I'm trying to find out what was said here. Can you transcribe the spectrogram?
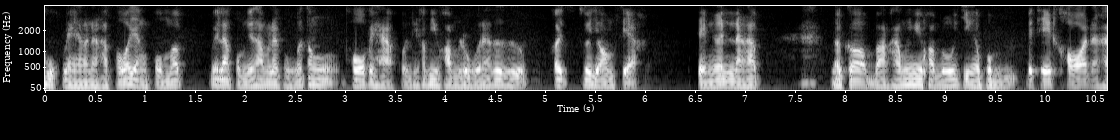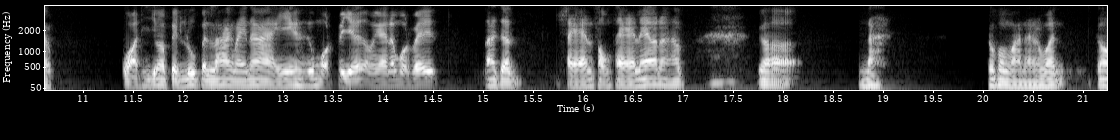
ถูกแล้วนะครับ เพราะว่าอย่างผมว่าเวลาผมจะทำอะไร ผมก็ต้องโทรไปหาคนที่เขามีความรู้นะก็คือ ก็ยอมเสียเสียเงินนะครับ แล้วก็บางครั้งไม่มีความรู้จริงอะผมไปเทคคอร์สนะครับ กว่าที่จะมาเป็นรูปเป็นร่างในหน้าอย่างนี้ก็คือหมดไปเยอะเหมือนกันนะหมดไปน่าจะแสนสองแสนแล้วนะครับ ก็นะ ก็ประมาณนั้นว่า ก็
